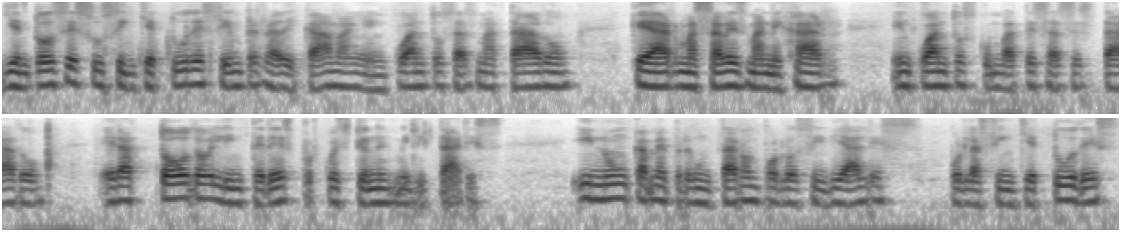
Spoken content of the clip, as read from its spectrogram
y entonces sus inquietudes siempre radicaban en cuántos has matado, qué armas sabes manejar, en cuántos combates has estado. Era todo el interés por cuestiones militares. Y nunca me preguntaron por los ideales, por las inquietudes,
